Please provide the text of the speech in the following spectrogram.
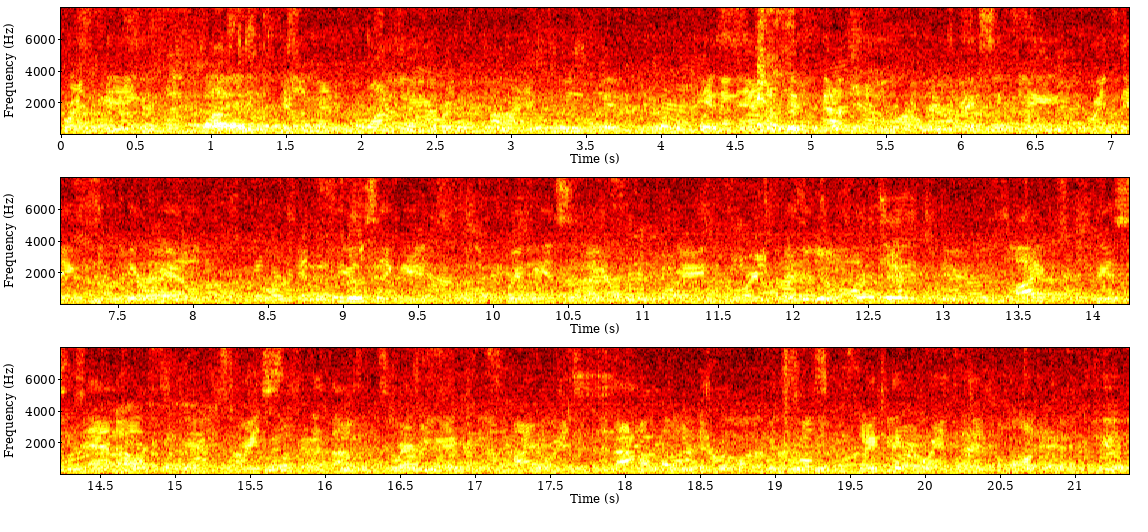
printing of plastic filament one layer at a time in an additive fashion where we're basically printing material and fusing it to the previous layer to create a real physical object like this nano wrist that I'm wearing actually on my wrist, the nano holder, which was completely printed on cube.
